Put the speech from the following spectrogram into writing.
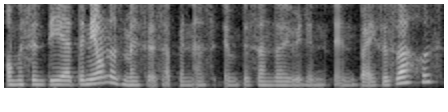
o me sentía, tenía unos meses apenas empezando a vivir en, Países Bajos,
